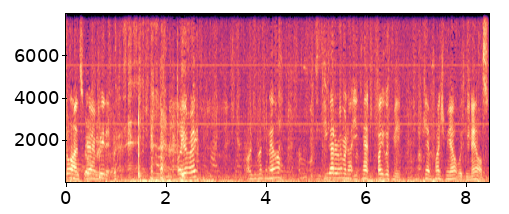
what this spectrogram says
Go on, scram, beat it. oh, you alright? Oh, you break a nail? You gotta remember, not you can't fight with me. You can't punch me out with your nails.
